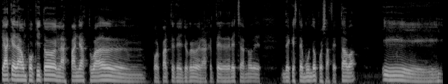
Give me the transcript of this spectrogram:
que ha quedado un poquito en la España actual mm, por parte de, yo creo, de la gente de derecha, ¿no? De, que este mundo pues aceptaba y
